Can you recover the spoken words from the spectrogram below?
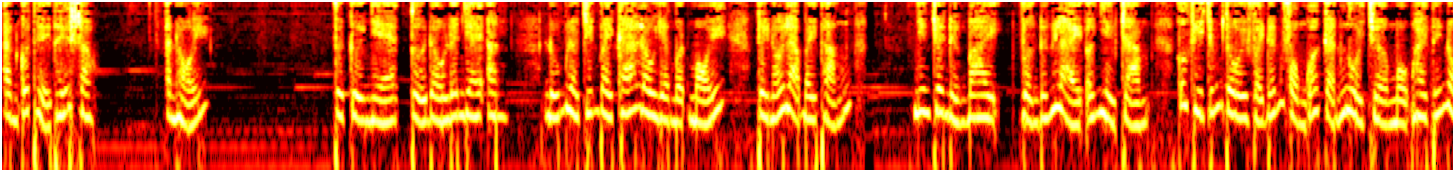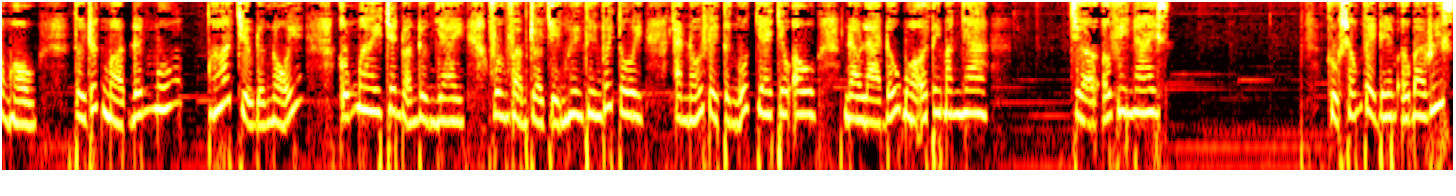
anh có thể thế sao? Anh hỏi. Tôi cười nhẹ, tựa đầu lên vai anh. Đúng là chuyến bay khá lâu và mệt mỏi. Tuy nói là bay thẳng, Nhưng trên đường bay vẫn đứng lại ở nhiều trạm. Có khi chúng tôi phải đến phòng quá cảnh Ngồi chờ một hai tiếng đồng hồ. Tôi rất mệt đến muốn hết chịu đựng nổi. Cũng may trên đoạn đường dài, Vương Phạm trò chuyện huyên thiên với tôi. Anh nói về từng quốc gia châu Âu, Nào là đấu bò ở Tây Ban Nha, Chợ ở Venice. Cuộc sống về đêm ở Paris.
